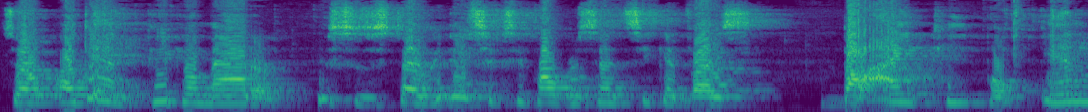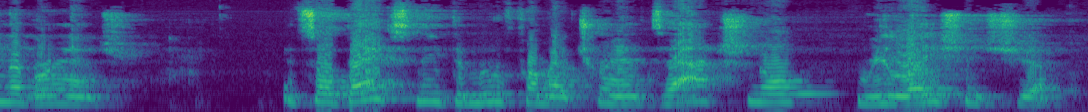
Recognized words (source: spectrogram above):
So again, people matter. This is a study we did. 64% seek advice by people in the branch. And so banks need to move from a transactional relationship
